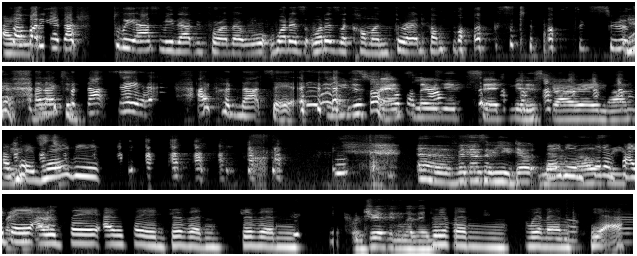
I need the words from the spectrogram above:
so, somebody has actually asked me that before. That what is what is the common thread amongst students? Yes, and I could not say it. I could not say it. You just so translated said ministrare non Okay, maybe. Uh, for those of you who don't know, maybe instead of type like A, I would say I would say driven, driven, or driven women. Driven women, yeah.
